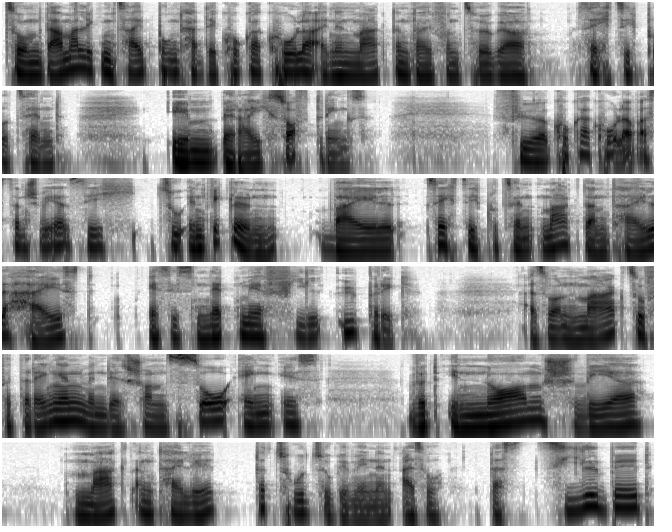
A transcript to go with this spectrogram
zum damaligen Zeitpunkt hatte Coca-Cola einen Marktanteil von ca. 60 Prozent im Bereich Softdrinks. Für Coca-Cola war es dann schwer, sich zu entwickeln, weil 60 Prozent Marktanteil heißt, es ist nicht mehr viel übrig. Also einen Markt zu verdrängen, wenn der schon so eng ist, wird enorm schwer, Marktanteile dazu zu gewinnen. Also das Zielbild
